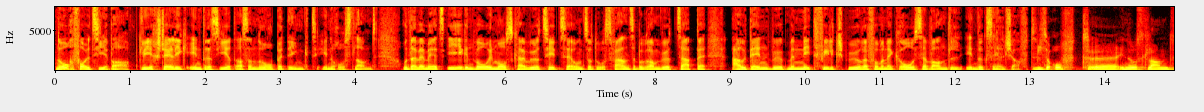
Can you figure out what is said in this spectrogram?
Nachvollziehbar. Gleichstellung interessiert also nur bedingt in Russland. Und auch wenn man jetzt irgendwo in Moskau würde sitzen und so durchs Fernsehprogramm würde zappen, auch dann würde man nicht viel spüren von einem grossen Wandel in der Gesellschaft. Wie so oft äh, in Russland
